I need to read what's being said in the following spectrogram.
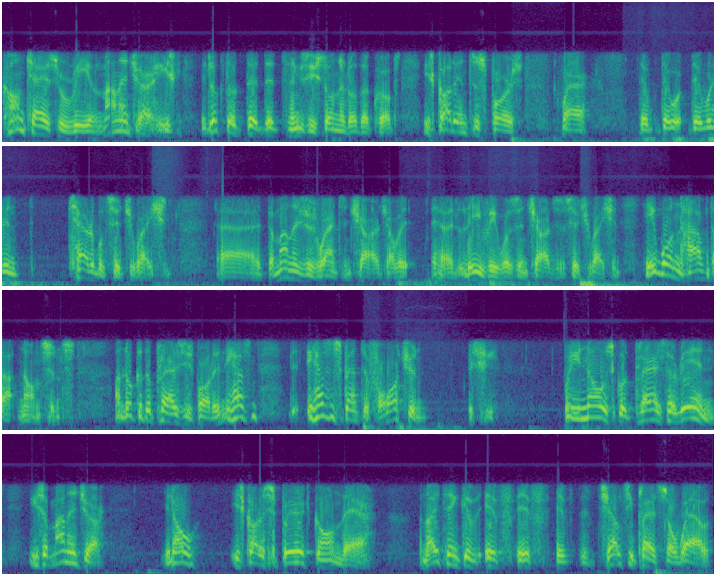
Conte is a real manager. He's looked at the, the things he's done at other clubs. He's got into Spurs where they, they were they were in terrible situation. Uh, the managers weren't in charge of it. Uh, Levy was in charge of the situation. He wouldn't have that nonsense. And look at the players he's brought in. He hasn't he hasn't spent a fortune? But he knows good players are in. He's a manager. You know, he's got a spirit going there. And I think if if if, if Chelsea played so well,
